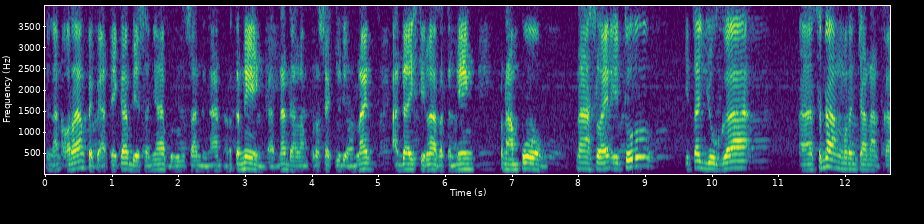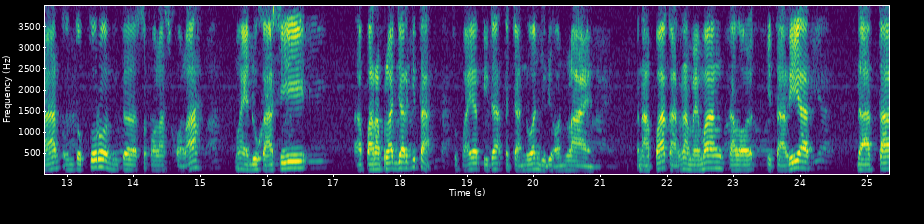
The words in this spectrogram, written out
dengan orang, PPATK biasanya berurusan dengan rekening, karena dalam proses judi online ada istilah rekening penampung. Nah, selain itu, kita juga uh, sedang merencanakan untuk turun ke sekolah-sekolah, mengedukasi uh, para pelajar kita, supaya tidak kecanduan judi online. Kenapa? Karena memang kalau kita lihat data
